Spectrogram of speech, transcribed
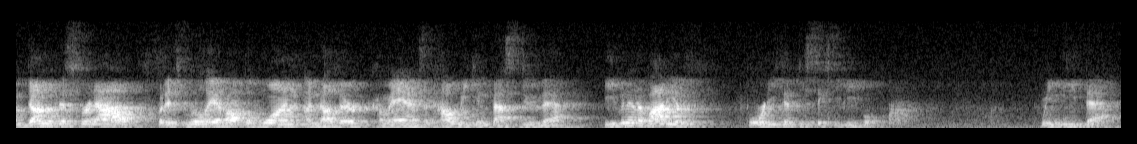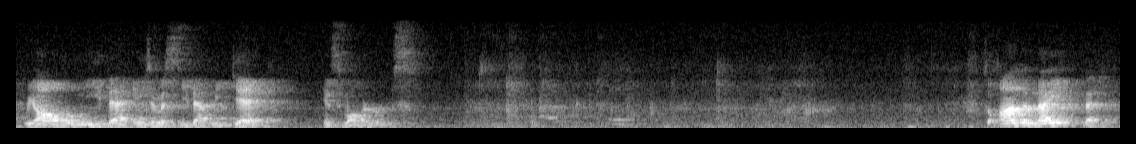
I'm done with this for now, but it's really about the one another commands and how we can best do that, even in a body of 40, 50, 60 people. We need that. We all need that intimacy that we get in smaller groups. So, on the night that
